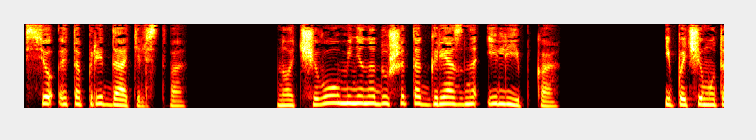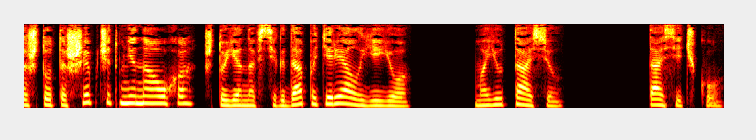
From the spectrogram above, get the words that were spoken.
Все это предательство. Но отчего у меня на душе так грязно и липко? И почему-то что-то шепчет мне на ухо, что я навсегда потерял ее, мою Тасю, Тасечку.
